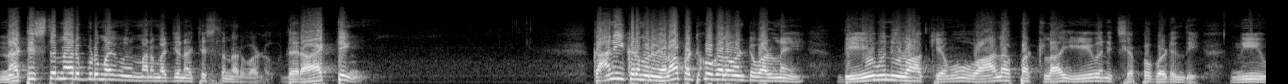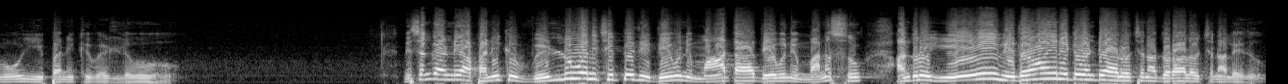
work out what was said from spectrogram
నటిస్తున్నారు ఇప్పుడు మన మన మధ్య నటిస్తున్నారు వాళ్ళు. దర్ యాక్టింగ్ కానీ ఇక్కడ మనం ఎలా పట్టుకోగలం అంటే వాళ్ళని దేవుని వాక్యము వాళ్ళ పట్ల ఏవని చెప్పబడింది నీవు ఈ పనికి వెళ్ళు. నిజంగా అండి ఆ పనికి వెళ్ళు అని చెప్పేది దేవుని మాట దేవుని మనస్సు అందులో ఏ విధమైనటువంటి ఆలోచన దురాలోచన లేదు.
